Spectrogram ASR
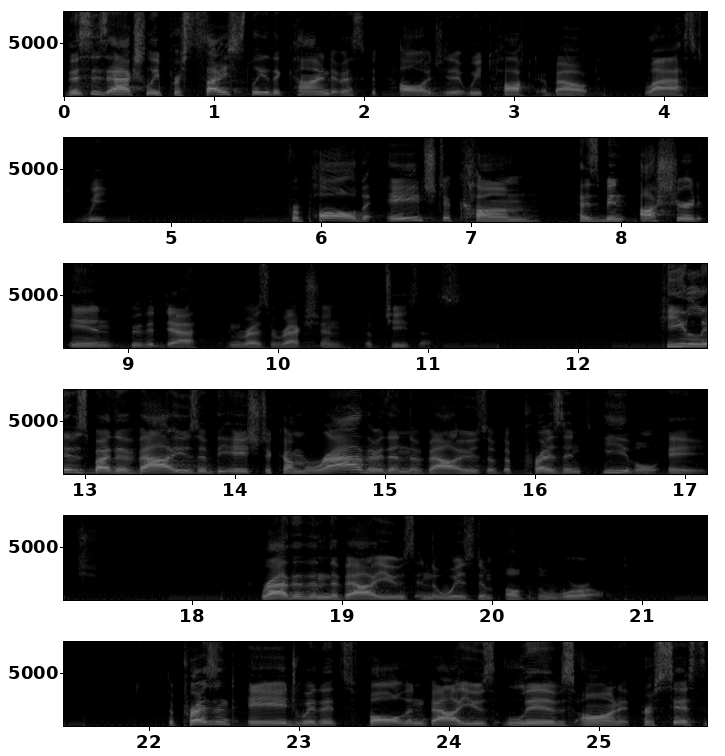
This is actually precisely the kind of eschatology that we talked about last week. For Paul, the age to come has been ushered in through the death and resurrection of Jesus. He lives by the values of the age to come rather than the values of the present evil age, rather than the values and the wisdom of the world. The present age, with its fallen values, lives on, it persists,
